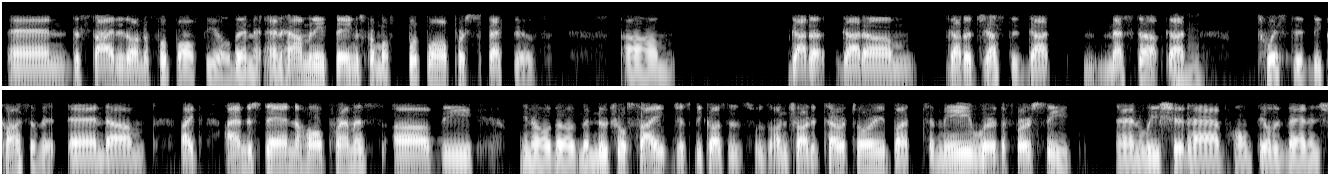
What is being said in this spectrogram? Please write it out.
and decided on the football field and, and how many things from a football perspective um, got a, got um got adjusted, got messed up, got twisted because of it. And um, like I understand the whole premise of the you know the the neutral site just because it was uncharted territory, but to me we're the first seed and we should have home field advantage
